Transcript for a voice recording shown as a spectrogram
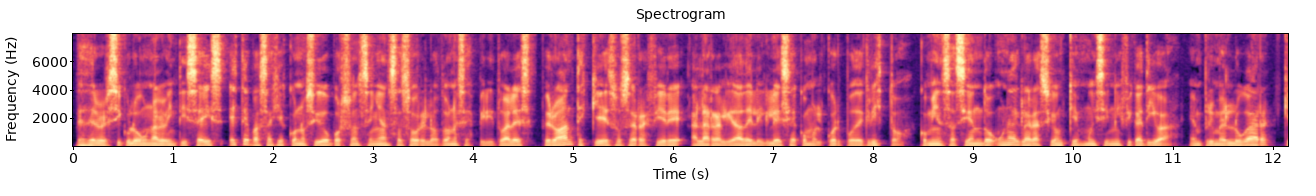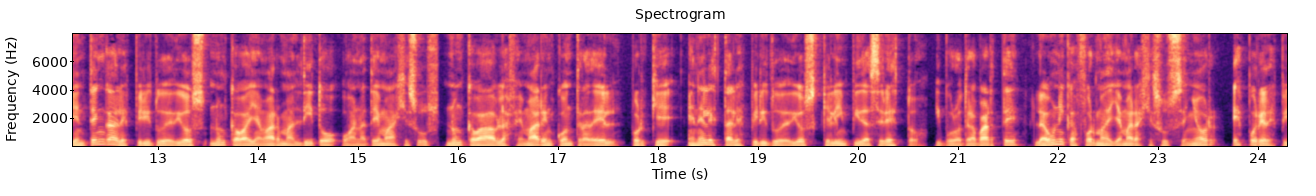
Desde el versículo 1 al 26, este pasaje es conocido por su enseñanza sobre los dones espirituales, pero antes que eso se refiere a la realidad de la iglesia como el cuerpo de Cristo. Comienza siendo una declaración que es muy significativa. En primer lugar, quien tenga el Espíritu de Dios nunca va a llamar maldito o anatema a Jesús, nunca va a blasfemar en contra de él, porque en él está el Espíritu de Dios que le impide hacer esto. Y por otra parte, la única forma de llamar a Jesús Señor es por el Espíritu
